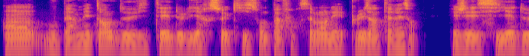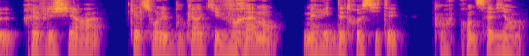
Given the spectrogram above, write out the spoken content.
en vous permettant d'éviter de lire ceux qui sont pas forcément les plus intéressants. Et j'ai essayé de réfléchir à quels sont les bouquins qui vraiment méritent d'être cités pour prendre sa vie en main.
